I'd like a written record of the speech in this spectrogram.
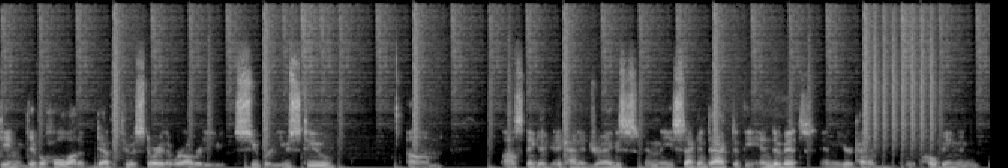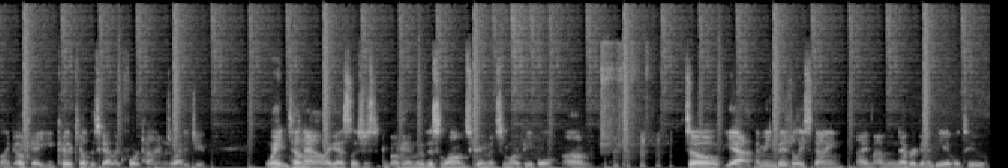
didn't give a whole lot of depth to a story that we're already super used to. Um, I also think it, it kind of drags in the second act at the end of it, and you're kind of hoping and like, okay, you could have killed this guy like four times. Why did you wait until now? I guess let's just okay, move this along, scream at some more people. Um, so yeah, I mean, visually stunning. I'm I'm never gonna be able to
